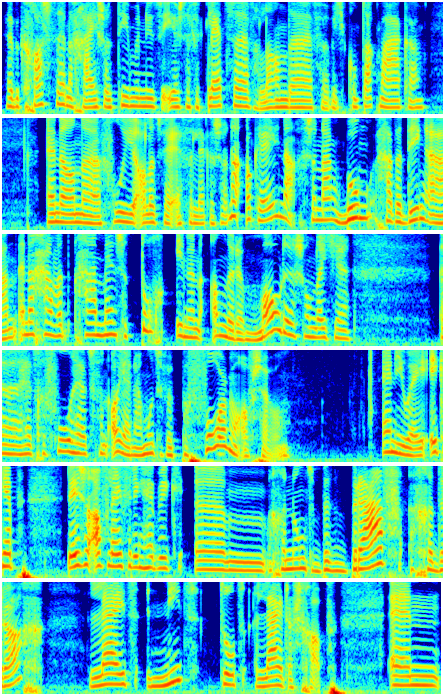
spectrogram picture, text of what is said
heb ik gasten en dan ga je zo tien minuten eerst even kletsen, even landen, even een beetje contact maken. En dan uh, voel je alle twee even lekker zo. Nou, oké, nou, zo lang, boem, gaat het ding aan. En dan gaan, we, gaan mensen toch in een andere modus, omdat je uh, het gevoel hebt van, oh ja, nou moeten we performen of zo. Anyway, ik heb deze aflevering heb ik um, genoemd braaf gedrag leidt niet tot leiderschap. En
